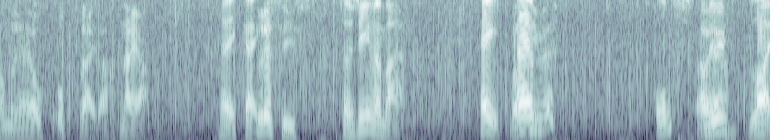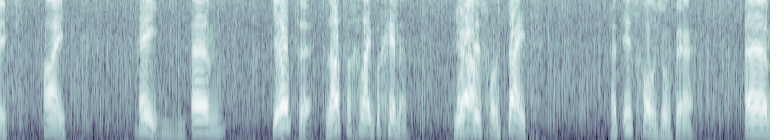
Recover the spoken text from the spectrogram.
andere helft op vrijdag. Nou ja, hey, kijk, precies. zo zien we maar. hey, Wat ehm, zien we? ons Oh, nu ja. live. Hi. Hey, ehm, Jelte, laten we gelijk beginnen. Want Ja. het is gewoon tijd. Het is gewoon zover. Ehm,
